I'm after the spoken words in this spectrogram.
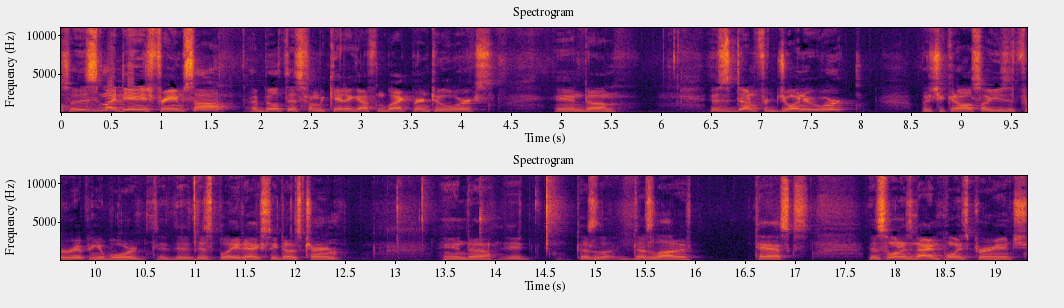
so this is my Danish frame saw. I built this from a kit I got from Blackburn Toolworks. And um, this is done for joinery work, but you can also use it for ripping a board. This blade actually does turn, and uh, it does, does a lot of tasks. This one is nine points per inch.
